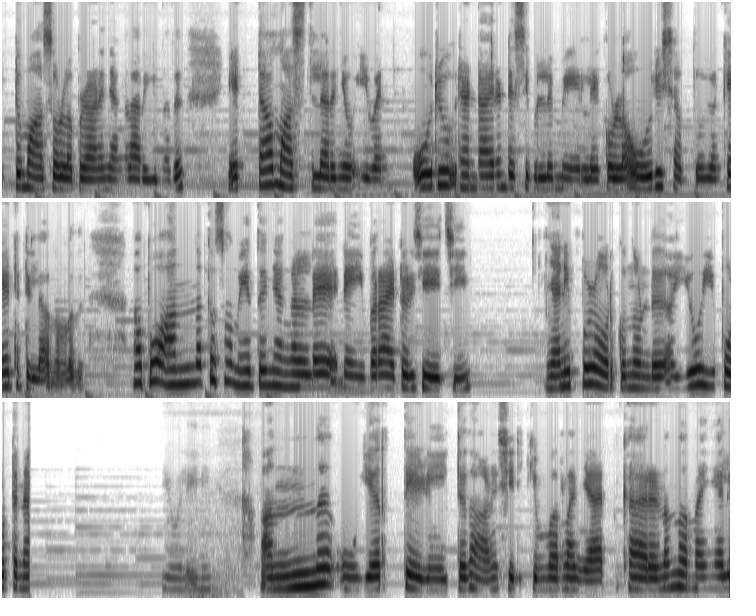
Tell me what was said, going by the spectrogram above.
എട്ട് മാസം ഉള്ളപ്പോഴാണ് ഞങ്ങൾ അറിയുന്നത്. എട്ടാം മാസത്തിൽ അറിഞ്ഞു ഇവൻ ഒരു രണ്ടായിരം ഡെസിബിളിന് മേളിലേക്കുള്ള ഒരു ശബ്ദവും ഇവൻ കേട്ടിട്ടില്ല എന്നുള്ളത്. അപ്പോൾ അന്നത്തെ സമയത്ത് ഞങ്ങളുടെ നെയ്ബറായിട്ടൊരു ചേച്ചി ഞാനിപ്പോഴും ഓർക്കുന്നുണ്ട് അയ്യോ ഈ പൊട്ടന യോലേനി അന്ന് ഉയർത്തെഴുന്നേറ്റതാണ് ശരിക്കും പറഞ്ഞാൽ ഞാൻ. കാരണം എന്ന് പറഞ്ഞു കഴിഞ്ഞാൽ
